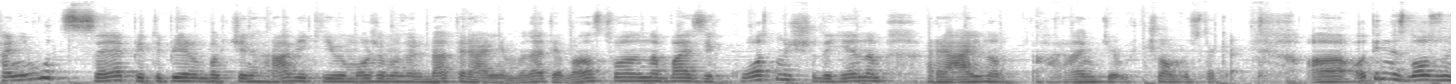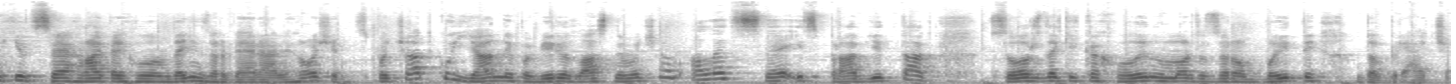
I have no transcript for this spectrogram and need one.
Honeywood це P2P блокчейн гра, в якій ви можемо заробляти реальні монети. Вона створена на базі Космос, що дає нам реально гарантію в чомусь таке. Один із лозунгів це грай 5 хвилин в день заробляє реальні гроші. Спочатку я не повірив власним очам, але це і справді так. Всього ж декілька хвилин ви можете заробити добряче.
